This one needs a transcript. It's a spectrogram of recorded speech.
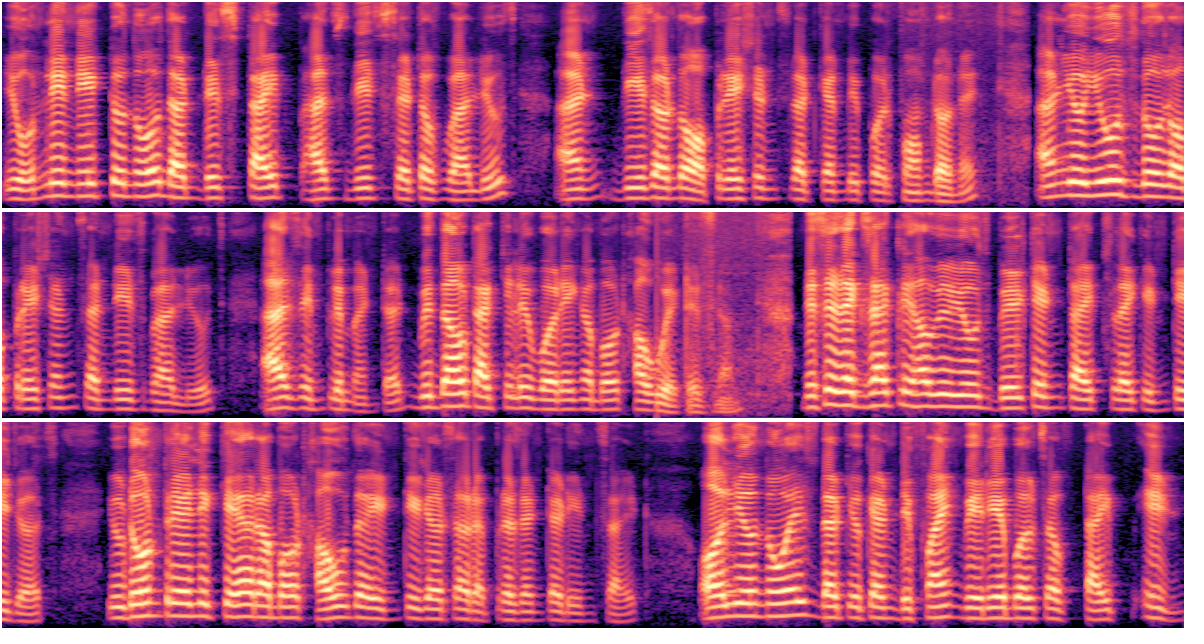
You only need to know that this type has this set of values and these are the operations that can be performed on it and you use those operations and these values as implemented without actually worrying about how it is done. This is exactly how you use built-in types like integers. You do not really care about how the integers are represented inside all you know is that you can define variables of type int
